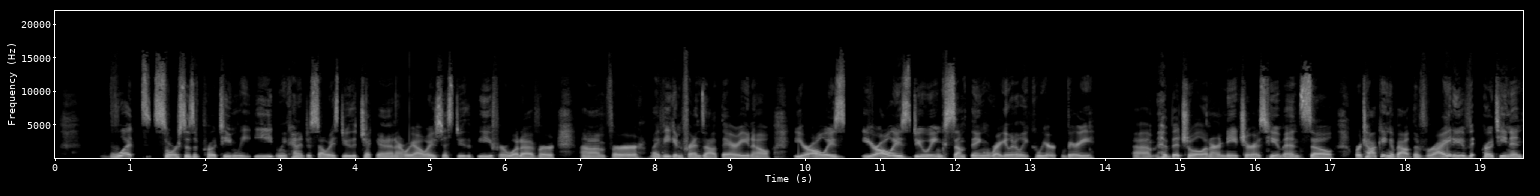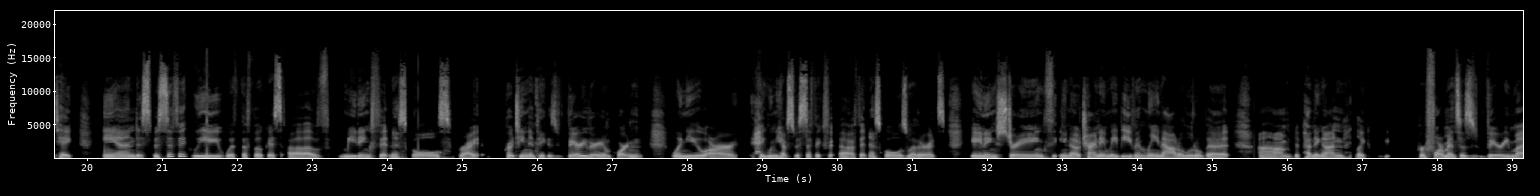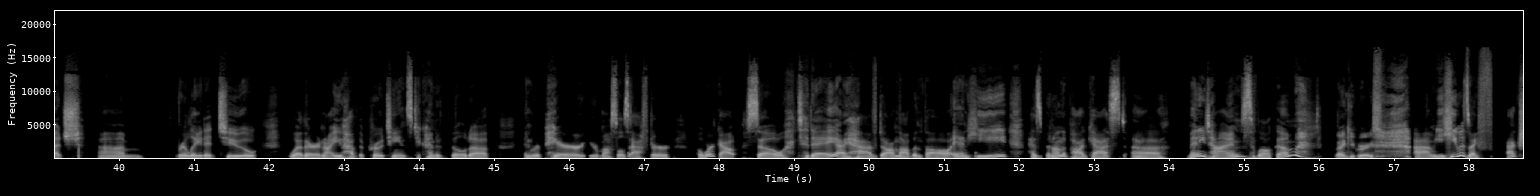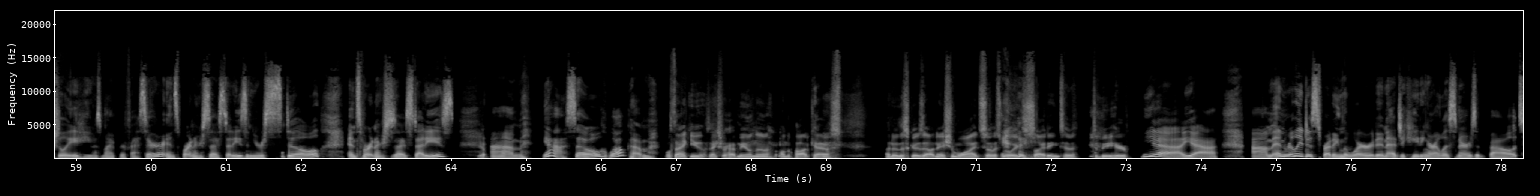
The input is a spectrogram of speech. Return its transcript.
what sources of protein we eat and we kind of just always do the chicken or we always just do the beef or whatever um, for my vegan friends out there you know you're always you're always doing something regularly we're very um, habitual in our nature as humans. So, we're talking about the variety of protein intake and specifically with the focus of meeting fitness goals, right? Protein intake is very, very important when you are when you have specific uh, fitness goals, whether it's gaining strength, you know, trying to maybe even lean out a little bit, um, depending on like performance is very much um, related to whether or not you have the proteins to kind of build up and repair your muscles after a workout. So today I have Don Lobenthal, and he has been on the podcast uh, many times. Welcome. Thank you, Grace. Um, he was my actually he was my professor in sport and exercise studies, and you're still in sport and exercise studies. Yep. Um, yeah. So welcome. Well, thank you. Thanks for having me on the on the podcast. I know this goes out nationwide, so it's really exciting to to be here. Yeah, yeah, um, and really just spreading the word and educating our listeners about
